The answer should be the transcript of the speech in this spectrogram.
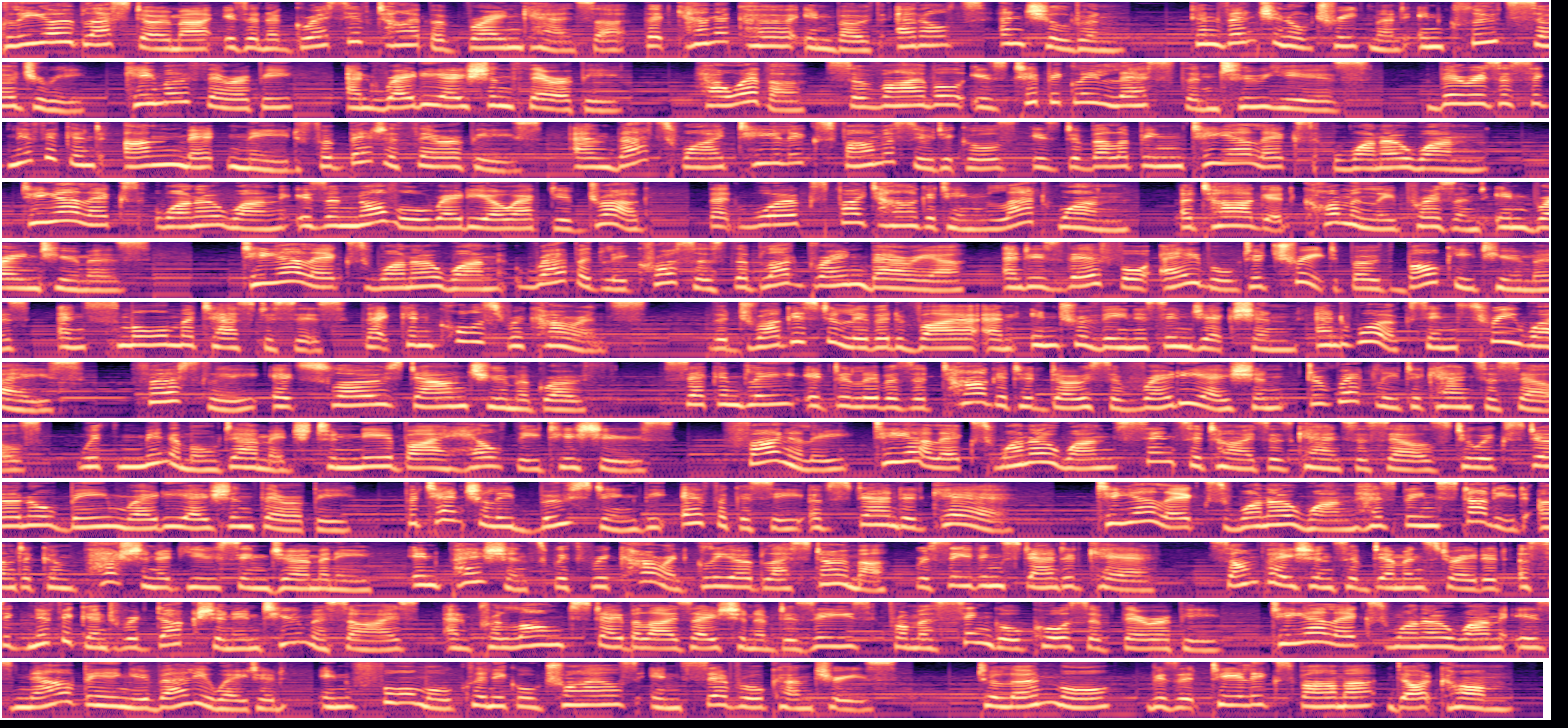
Glioblastoma is an aggressive type of brain cancer that can occur in both adults and children. Conventional treatment includes surgery, chemotherapy, and radiation therapy. However, survival is typically less than two years. There is a significant unmet need for better therapies, and that's why Telix Pharmaceuticals is developing TLX 101. TLX 101 is a novel radioactive drug that works by targeting LAT1, a target commonly present in brain tumours. TLX 101 rapidly crosses the blood brain barrier and is therefore able to treat both bulky tumours and small metastases that can cause recurrence. The drug is delivered via an intravenous injection and works in three ways. Firstly, it slows down tumour growth. Secondly, it delivers a targeted dose of radiation directly to cancer cells with minimal damage to nearby healthy tissues. Finally, TLX 101 sensitizes cancer cells to external beam radiation therapy, potentially boosting the efficacy of standard care. TLX 101 has been studied under compassionate use in Germany in patients with recurrent glioblastoma receiving standard care. Some patients have demonstrated a significant reduction in tumour size and prolonged stabilisation of disease from a single course of therapy. TLX 101 is now being evaluated in formal clinical trials in several countries. To learn more, visit telixpharma.com.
